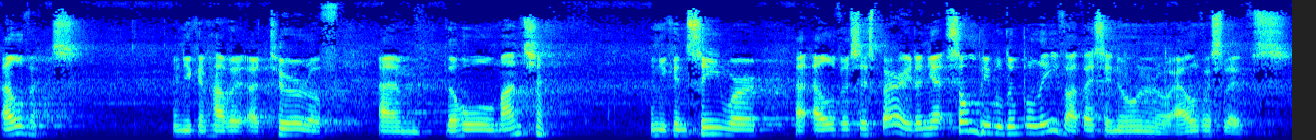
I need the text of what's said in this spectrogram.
Elvis and you can have a, a tour of um, the whole mansion and you can see where uh, Elvis is buried. And yet some people don't believe that. They say, no, no, no, Elvis lives.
